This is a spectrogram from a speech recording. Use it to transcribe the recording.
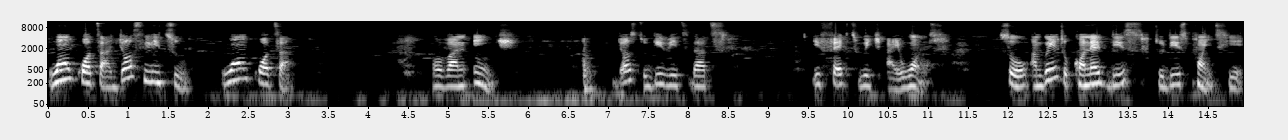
one quarter, just little, one quarter of an inch, just to give it that effect which I want. So I'm going to connect this to this point here.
